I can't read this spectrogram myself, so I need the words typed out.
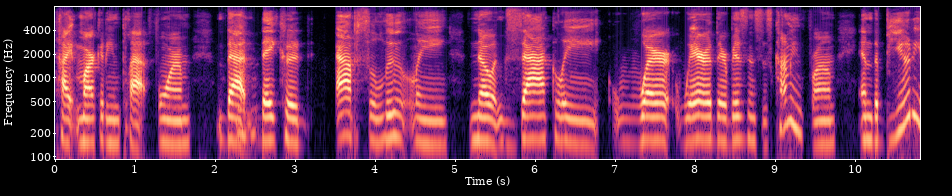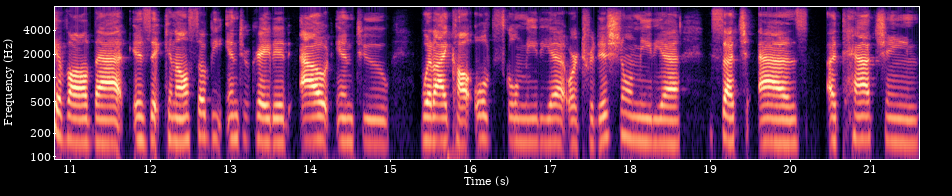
type marketing platform that mm-hmm. they could absolutely know exactly where where their business is coming from and the beauty of all that is it can also be integrated out into what I call old school media or traditional media such as attaching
